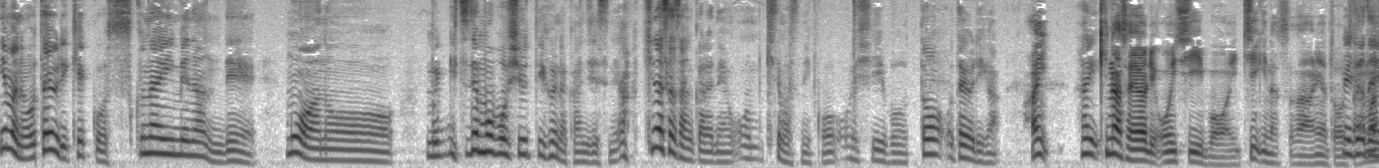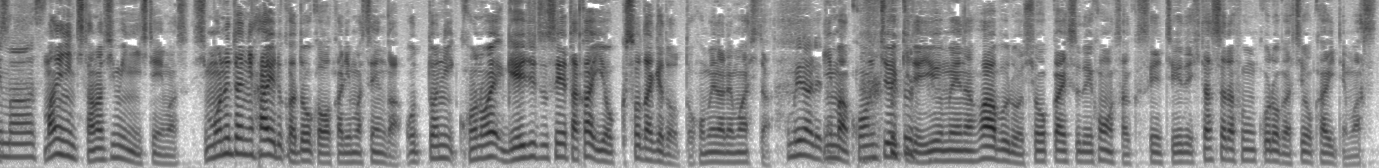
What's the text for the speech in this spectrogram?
今ね、お便り結構少ないめなんで、もうあのーもういつでも募集っていう風な感じですね。あ、木下さんからね、お来てますね。こう、美味しい棒とお便りが。はいはい。きなさよりおいしい棒1きなささんありがとうありがとうございございますます。毎日楽しみにしています。下ネタに入るかどうかわかりませんが、夫にこの絵芸術性高いよ、クソだけど、と褒められました。褒められた。今、昆虫記で有名なファーブルを紹介する絵本を作成中で、ひたすらふんころがしを書いてます。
